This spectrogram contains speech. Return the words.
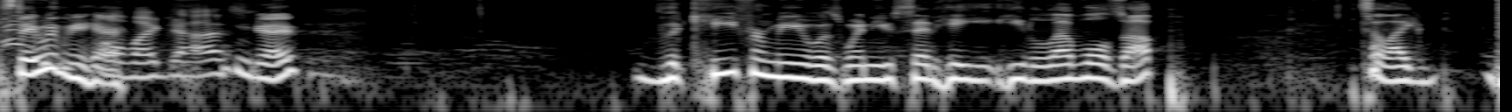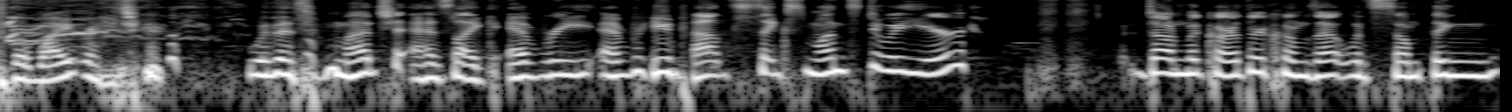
Stay with me here. Oh my gosh. Okay. The key for me was when you said he he levels up to like the White Ranger with as much as like every every about six months to a year. John MacArthur comes out with something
